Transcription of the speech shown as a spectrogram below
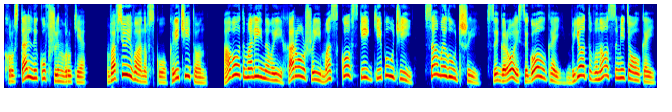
хрустальный кувшин в руке. Во всю Ивановску кричит он. А вот малиновый, хороший, московский, кипучий, самый лучший, с игрой, с иголкой, бьет в нос метелкой.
